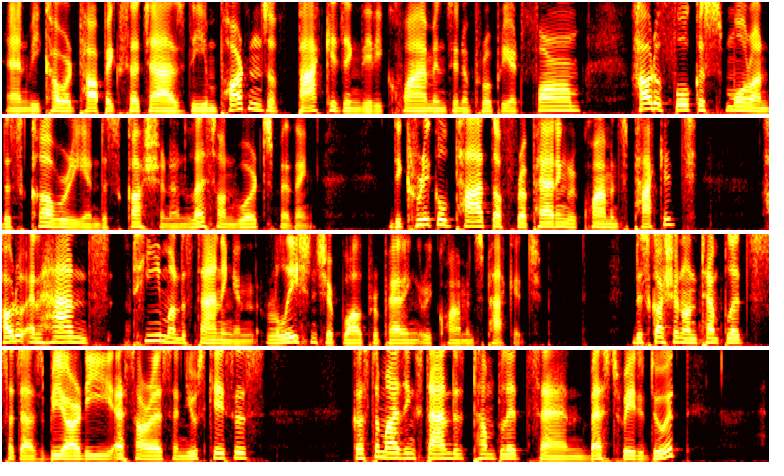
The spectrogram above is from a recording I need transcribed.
And we cover topics such as the importance of packaging the requirements in appropriate form, how to focus more on discovery and discussion and less on wordsmithing, the critical path of preparing requirements package, how to enhance team understanding and relationship while preparing requirements package discussion on templates such as BRD, SRS, and use cases, customizing standard templates and best way to do it,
